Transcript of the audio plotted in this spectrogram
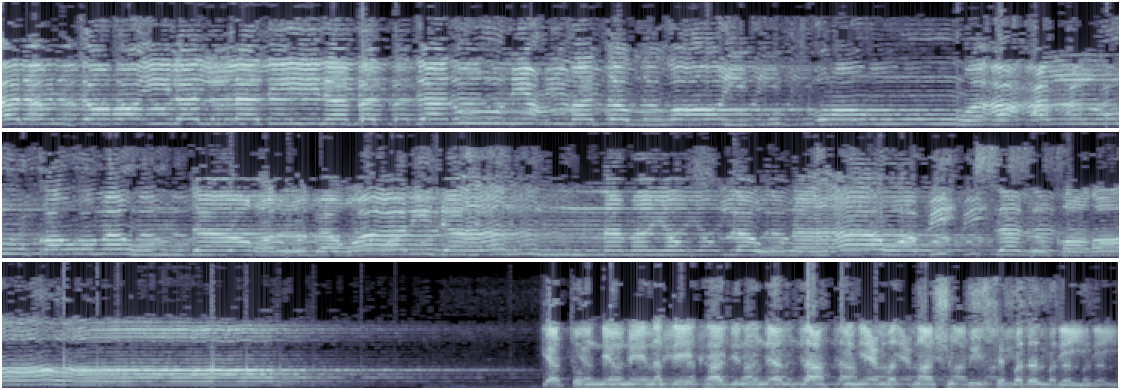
ألم تر إلى الذين بدلوا نعمة الله كفرا وأحلوا قومهم دار البوار جهنم يصلونها وبئس القرار. کیا تم نے انہیں نہ دیکھا جنہوں نے اللہ کی نعمت ناشکری سے بدل دی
